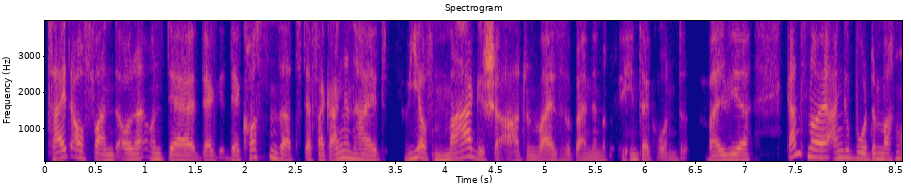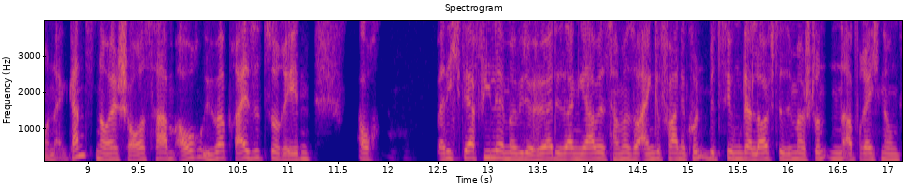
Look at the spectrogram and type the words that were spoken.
Zeitaufwand und der, der, der Kostensatz der Vergangenheit wie auf magische Art und Weise sogar in den Hintergrund, weil wir ganz neue Angebote machen und eine ganz neue Chance haben, auch über Preise zu reden, auch weil ich sehr viele immer wieder höre, die sagen, ja, jetzt haben wir so eingefahrene Kundenbeziehungen, da läuft es immer Stundenabrechnung.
